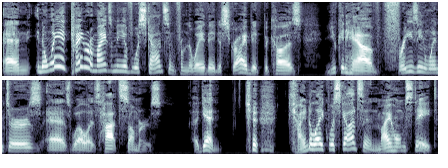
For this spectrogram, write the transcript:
And in a way, it kind of reminds me of Wisconsin from the way they described it because you can have freezing winters as well as hot summers. Again, kind of like Wisconsin, my home state.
